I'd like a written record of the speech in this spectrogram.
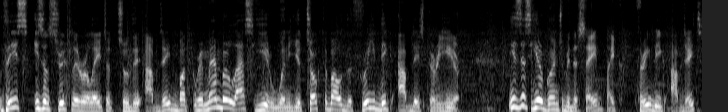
this isn't strictly related to the update, but remember last year when you talked about the three big updates per year? Is this year going to be the same, like three big updates?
